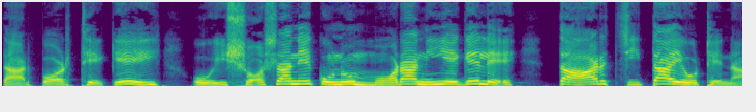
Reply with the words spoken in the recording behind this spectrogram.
তারপর থেকেই ওই শ্মশানে কোনো মরা নিয়ে গেলে তার চিতায় ওঠে না,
